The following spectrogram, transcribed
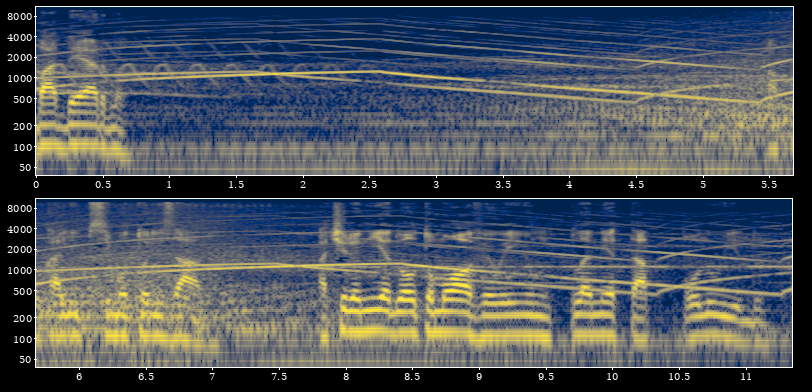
baderna. Apocalipse motorizado. A tirania do automóvel em um planeta poluído.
